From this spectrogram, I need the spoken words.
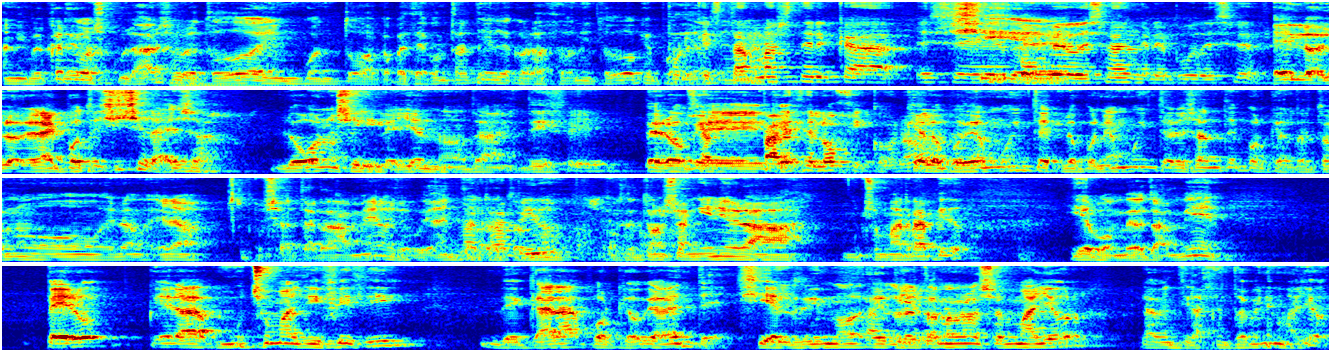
a nivel cardiovascular, sobre todo en cuanto a capacidad contráctil del corazón y todo. Que Porque está tener. más cerca ese Sí, bombeo eh, de sangre, puede ser. Eh, lo- lo- la hipótesis era esa. Luego no seguí leyendo, no te. Sí. Pero O sea, que, parece que- lógico, ¿no? que lo, podía muy lo ponía muy interesante porque el retorno era, era o sea, tardaba menos, obviamente. ¿Más el, retorno, el retorno sanguíneo era mucho más rápido y el bombeo también. Pero era mucho más difícil de cara, porque obviamente, si el ritmo, el retorno venoso es mayor, la ventilación también es mayor.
